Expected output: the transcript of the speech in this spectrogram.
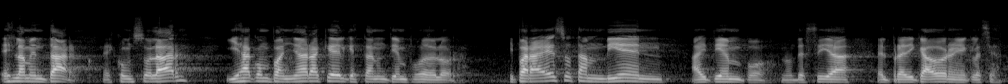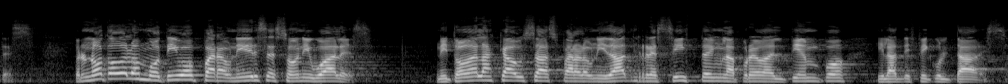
es lamentar, es consolar y es acompañar a aquel que está en un tiempo de dolor. Y para eso también hay tiempo, nos decía el predicador en Eclesiastés. Pero no todos los motivos para unirse son iguales, ni todas las causas para la unidad resisten la prueba del tiempo y las dificultades.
